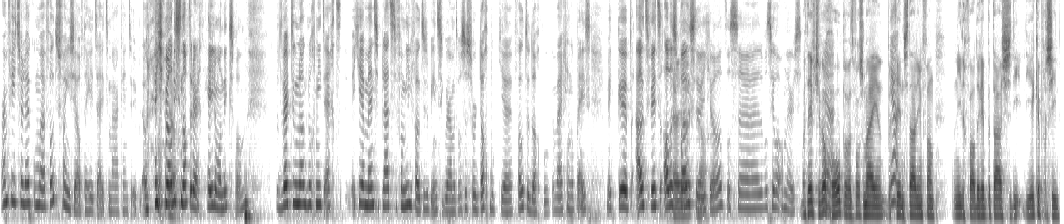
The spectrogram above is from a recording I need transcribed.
waarom vind je het zo leuk om eh, foto's van jezelf de hele tijd te maken en te uploaden? Weet je wel, Ja. die snapte er echt helemaal niks van. Dat werd toen ook nog niet echt. Weet je, mensen plaatsten familiefoto's op Instagram. Het was een soort dagboekje, fotodagboek. En wij gingen opeens make-up, outfits, alles Ja, posten. ja. Weet je wel, het was, eh, dat was heel anders. Maar het heeft je wel geholpen, want volgens mij in het beginstadium van, in ieder geval de reportages die, die ik heb gezien,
